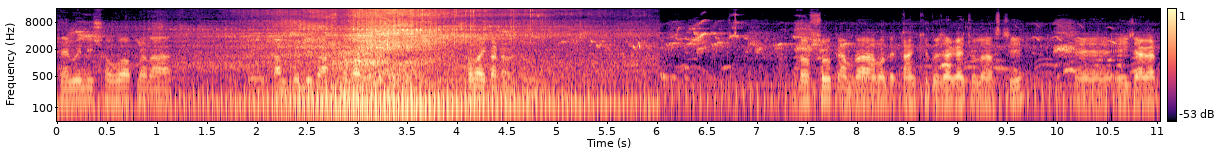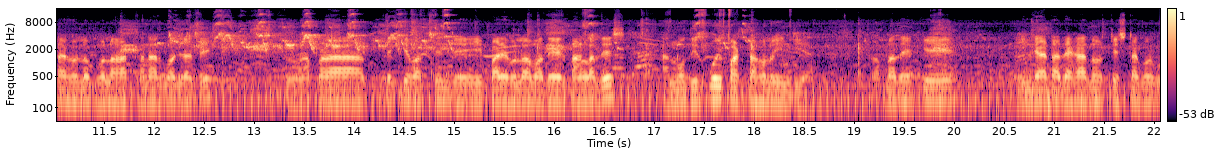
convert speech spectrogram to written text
ফ্যামিলি সহ আপনারা এই কালপল্লিতে আসতে পারেন। সময় কাটার জন্য। দর্শক, আমরা আমাদের কাঙ্ক্ষিত জায়গায় চলে আসছি। এই জায়গাটা হলো ভোলাহাট থানার বজরাতে। তো আপনারা দেখতে পাচ্ছেন যে এই পারে হলো আমাদের বাংলাদেশ আর নদীর ওই পারটা হলো ইন্ডিয়া। তো আপনাদেরকে ইন্ডিয়াটা দেখানোর চেষ্টা করব।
